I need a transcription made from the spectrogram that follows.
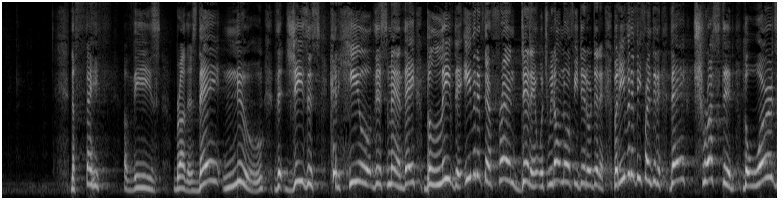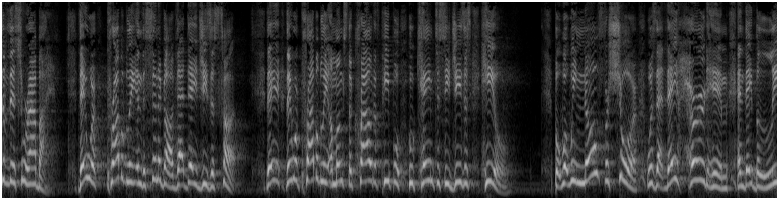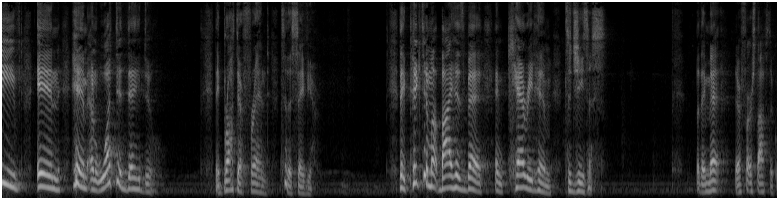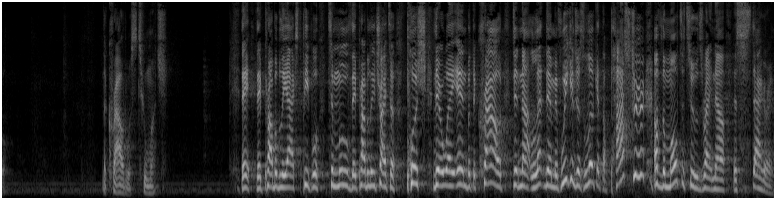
The faith of these brothers. They knew that Jesus could heal this man. They believed it. Even if their friend didn't, which we don't know if he did or didn't, but even if he friend didn't, they trusted the words of this rabbi. They were probably in the synagogue that day Jesus taught. They, they were probably amongst the crowd of people who came to see Jesus heal. But what we know for sure was that they heard him and they believed in him. And what did they do? They brought their friend to the Savior. They picked him up by his bed and carried him to Jesus. But they met their first obstacle. The crowd was too much. They, they probably asked people to move. They probably tried to push their way in, but the crowd did not let them. If we can just look at the posture of the multitudes right now, is staggering.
